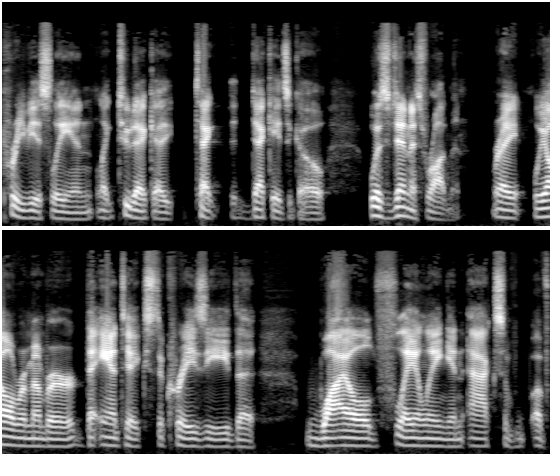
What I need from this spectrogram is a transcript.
previously and like two decade tech, decades ago, was Dennis Rodman right? We all remember the antics, the crazy, the wild flailing and acts of, of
